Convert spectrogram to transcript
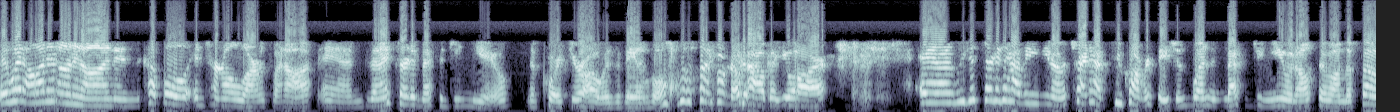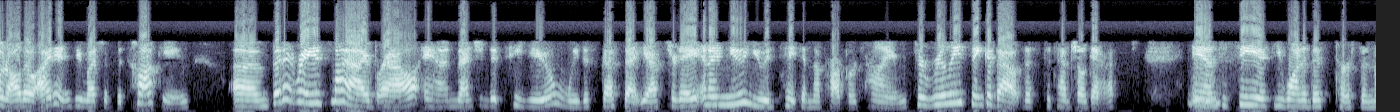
It went on and on and on, and a couple internal alarms went off, and then I started messaging you. And of course, you're always available. I don't know how, but you are. And we just started having, you know, trying to have two conversations, one messaging you and also on the phone, although I didn't do much of the talking. Um, but it raised my eyebrow and mentioned it to you. We discussed that yesterday, and I knew you had taken the proper time to really think about this potential guest mm-hmm. and to see if you wanted this person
